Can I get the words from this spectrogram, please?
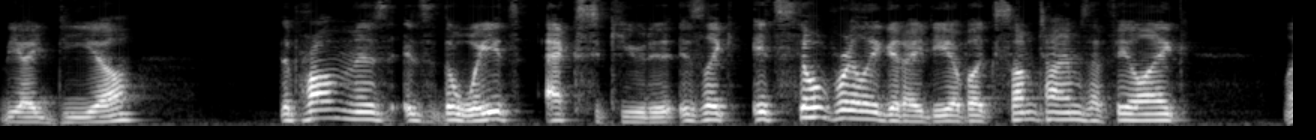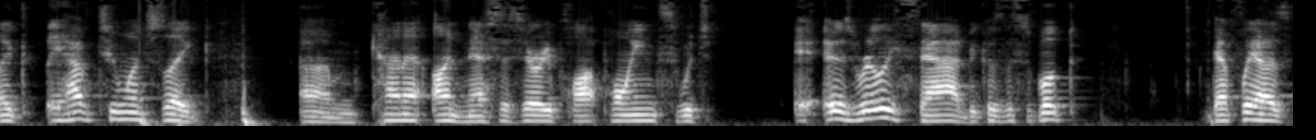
the idea the problem is, it's the way it's executed is like, it's still a really good idea, but like sometimes I feel like, like they have too much like, um, kind of unnecessary plot points, which is really sad because this book definitely has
